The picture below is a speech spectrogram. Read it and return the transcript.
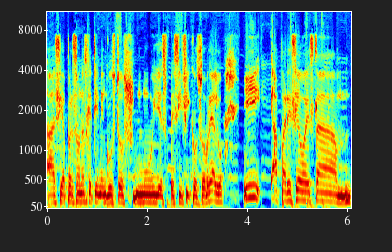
hacia personas que tienen gustos muy específicos sobre algo. Y apareció esta, mm,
